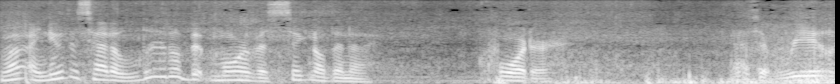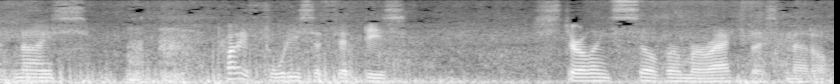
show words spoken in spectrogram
Well, I knew this had a little bit more of a signal than a quarter. That's a really nice, probably 40s to 50s sterling silver miraculous medal.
